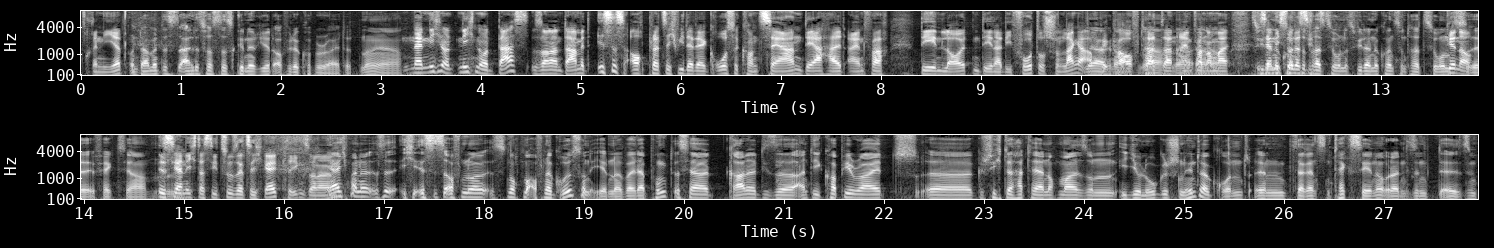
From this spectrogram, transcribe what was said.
trainiert. Und damit ist alles, was das generiert, auch wieder copyrighted, ne? Ja. Nein, nicht nur, nicht nur das, sondern damit ist es auch plötzlich wieder der große Konzern, der halt einfach den Leuten, denen er die Fotos schon lange Ja, abgekauft genau. hat, Ja, dann einfach nochmal. Ist Ist wieder ja eine nicht so, sie, Konzentration, ist wieder eine Konzentrationseffekt, ja. ist Mhm. ja nicht, dass die zusätzlich Geld kriegen, sondern Ja, ich meine, es ist, es ist, auf nur, es ist noch mal auf einer größeren Ebene, weil der Punkt ist ja, gerade diese Anti-Copyright-Geschichte hatte ja noch mal so einen ideologischen Hintergrund in dieser ganzen Tech-Szene oder in diesem, äh, diesem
